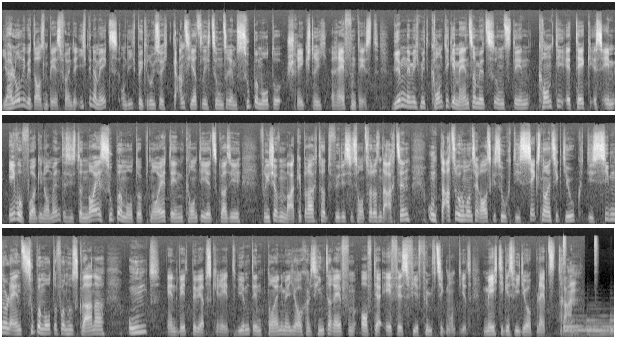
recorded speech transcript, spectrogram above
Ja, hallo liebe 1000 PS-Freunde, ich bin der Max und ich begrüße euch ganz herzlich zu unserem Supermoto-Reifentest. Wir haben nämlich mit Conti gemeinsam jetzt uns den Conti Attack SM Evo vorgenommen. Das ist der neue Supermoto Pneu, den Conti jetzt quasi frisch auf den Markt gebracht hat für die Saison 2018. Und dazu haben wir uns herausgesucht die 690 Duke, die 701 Supermoto von Husqvarna und ein Wettbewerbsgerät. Wir haben den Pneu nämlich auch als Hinterreifen auf der FS 450 montiert. Mächtiges Video, bleibt dran.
